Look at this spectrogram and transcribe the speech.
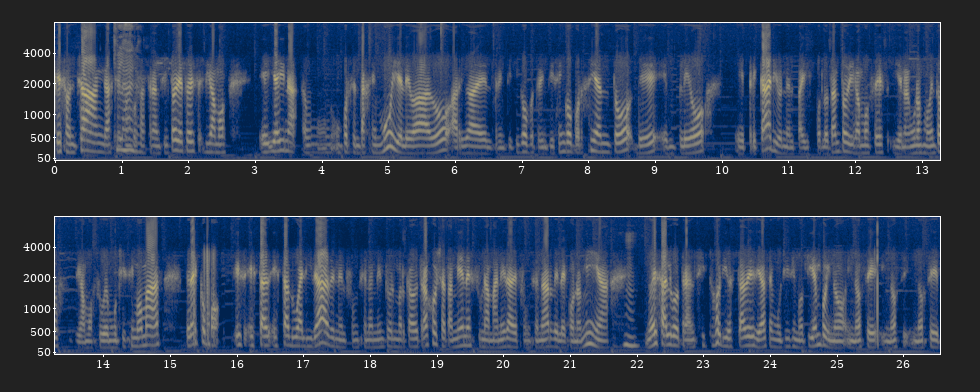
que son changas, que Claro. son cosas transitorias. Entonces, digamos, eh, y hay una, un, un porcentaje muy elevado, arriba del 30 y pico, 35% de empleo eh, precario en el país. Por lo tanto, digamos, es, y en algunos momentos, digamos, sube muchísimo más, pero hay como es esta, esta dualidad en el funcionamiento del mercado de trabajo ya también es una manera de funcionar de la economía Mm. no es algo transitorio, está desde hace muchísimo tiempo y no y no se y no se no se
